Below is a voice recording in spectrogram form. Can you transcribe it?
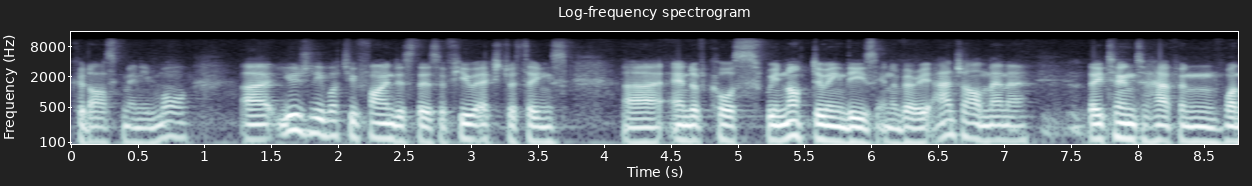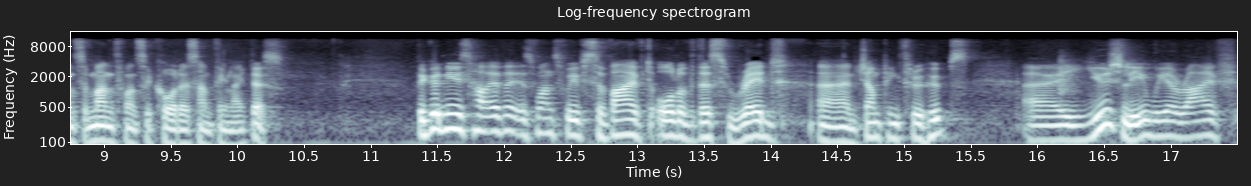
could ask many more. Uh, usually what you find is there's a few extra things. Uh, and of course, we're not doing these in a very agile manner. They tend to happen once a month, once a quarter, something like this. The good news, however, is once we've survived all of this red uh, jumping through hoops, uh, usually we arrive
